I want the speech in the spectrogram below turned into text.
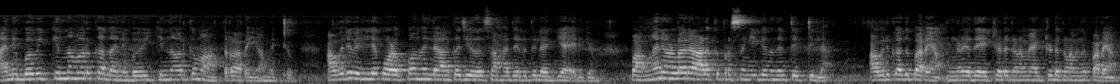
അനുഭവിക്കുന്നവർക്ക് അത് അനുഭവിക്കുന്നവർക്ക് മാത്രം അറിയാൻ പറ്റൂ. അവർ വലിയ കുഴപ്പമൊന്നുമില്ലാത്ത ജീവിത സാഹചര്യത്തിലൊക്കെ ആയിരിക്കും. അപ്പൊ അങ്ങനെയുള്ള ഒരാൾക്ക് പ്രസംഗിക്കുന്നതിൽ തെറ്റില്ല. അവർക്ക് അത് പറയാം. നിങ്ങൾ ഇത് ഏറ്റെടുക്കണം ഏറ്റെടുക്കണം എന്ന് പറയാം.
